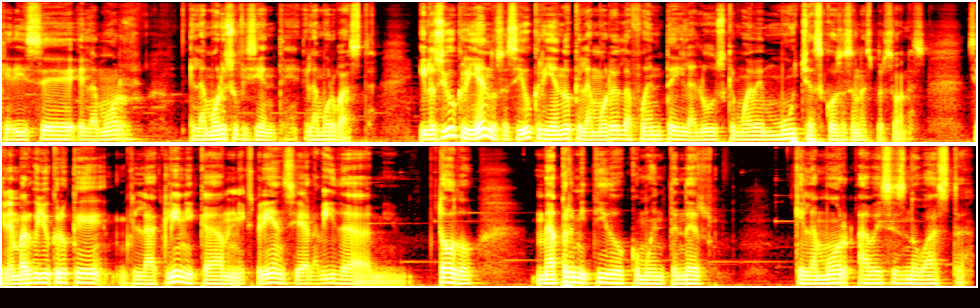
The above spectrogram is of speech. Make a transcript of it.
que dice el amor, el amor es suficiente, el amor basta. Y lo sigo creyendo, o sea, sigo creyendo que el amor es la fuente y la luz que mueve muchas cosas en las personas. Sin embargo, yo creo que la clínica, mi experiencia, la vida, todo, me ha permitido como entender que el amor a veces no basta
